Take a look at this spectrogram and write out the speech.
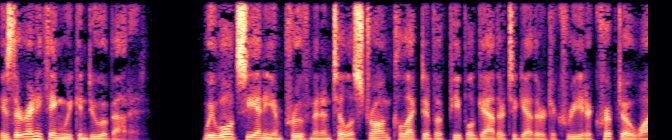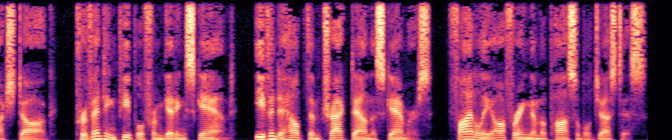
is there anything we can do about it? We won't see any improvement until a strong collective of people gather together to create a crypto watchdog, preventing people from getting scammed, even to help them track down the scammers, finally offering them a possible justice.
